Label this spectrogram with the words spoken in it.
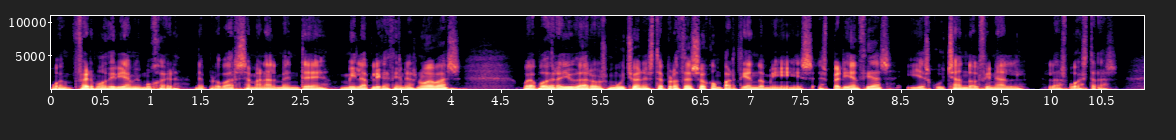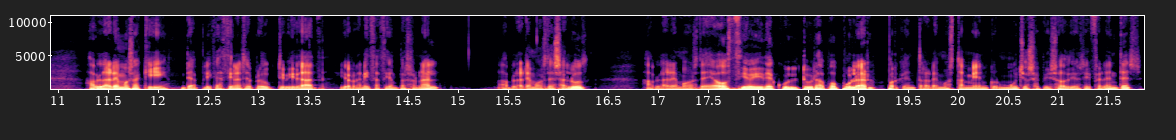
o enfermo diría mi mujer de probar semanalmente mil aplicaciones nuevas, voy a poder ayudaros mucho en este proceso compartiendo mis experiencias y escuchando al final las vuestras. Hablaremos aquí de aplicaciones de productividad y organización personal, hablaremos de salud, Hablaremos de ocio y de cultura popular, porque entraremos también con muchos episodios diferentes.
